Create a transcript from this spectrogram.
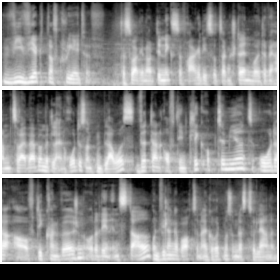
wie wirkt das Creative. Das war genau die nächste Frage, die ich sozusagen stellen wollte. Wir haben zwei Werbemittel, ein rotes und ein blaues. Wird dann auf den Klick optimiert oder auf die Conversion oder den Install? Und wie lange braucht so ein Algorithmus, um das zu lernen?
